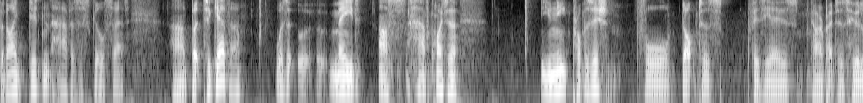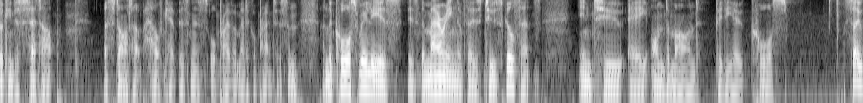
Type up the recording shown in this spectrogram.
that I didn't have as a skill set, uh, but together was uh, made us have quite a unique proposition for doctors, physios, chiropractors who are looking to set up a startup healthcare business or private medical practice. And, and the course really is, is the marrying of those two skill sets into a on-demand video course. So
